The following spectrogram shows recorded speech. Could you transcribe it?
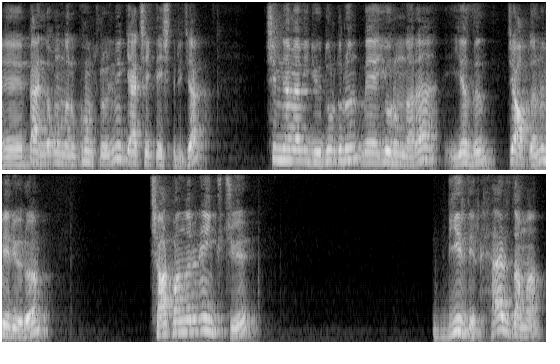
e, ben de onların kontrolünü gerçekleştireceğim. Şimdi hemen videoyu durdurun ve yorumlara yazın. Cevaplarını veriyorum. Çarpanların en küçüğü birdir. Her zaman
